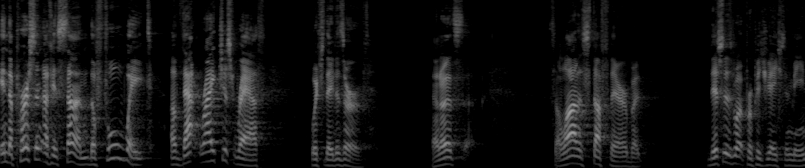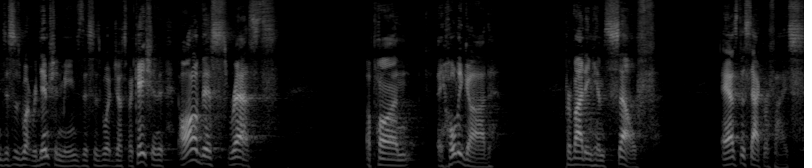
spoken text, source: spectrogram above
in the person of his Son, the full weight of that righteous wrath which they deserved. I know it's, it's a lot of stuff there, but this is what propitiation means. This is what redemption means. This is what justification. All of this rests upon a holy God providing himself as the sacrifice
